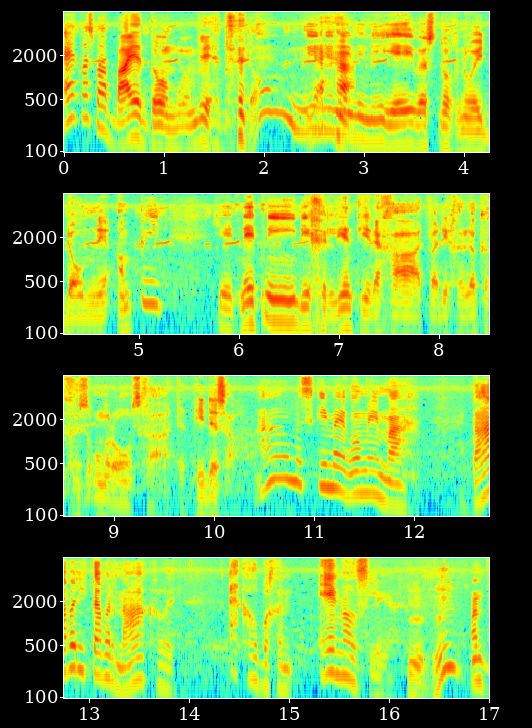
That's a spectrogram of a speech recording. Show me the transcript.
Ek was maar baie dom, oom weet. Dom? Nee, nee, Ja. nee, nee, nee, jy was nog nooit dom nie, Ampie. Jy het net nie die geleenthede gehad wat die gelukkiges onder ons gehad het. Nie dis al. Nou, miskien my oomie, maar daar by die tabernakel het ek al begin Engels leer. Mhm. Want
